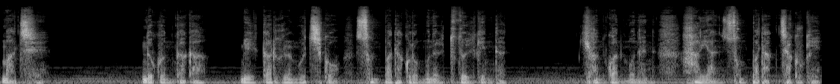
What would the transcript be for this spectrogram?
마치 누군가가 밀가루를 묻히고 손바닥으로 문을 두들긴 듯 현관문엔 하얀 손바닥 자국이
